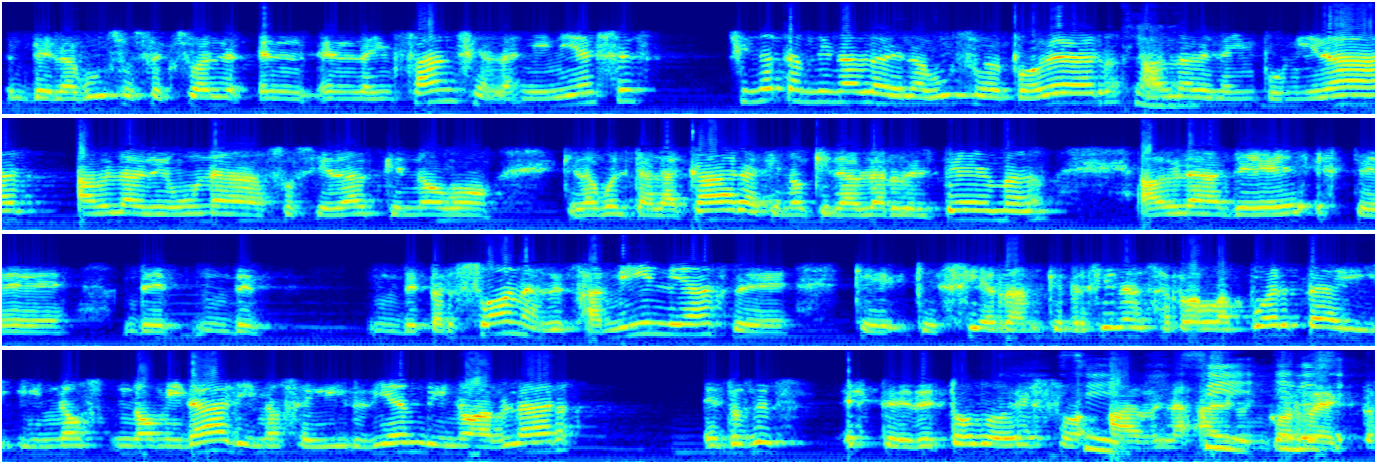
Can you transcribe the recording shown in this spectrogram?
del abuso sexual en, la infancia, en las niñeces, sino también habla del abuso de poder, habla de la impunidad, habla de una sociedad que no que da vuelta a la cara, que no quiere hablar del tema, habla de este de de personas, de familias, de, que, que cierran, que prefieren cerrar la puerta y, y no, no mirar y no seguir viendo y no hablar. Entonces, este, de todo eso habla algo incorrecto.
